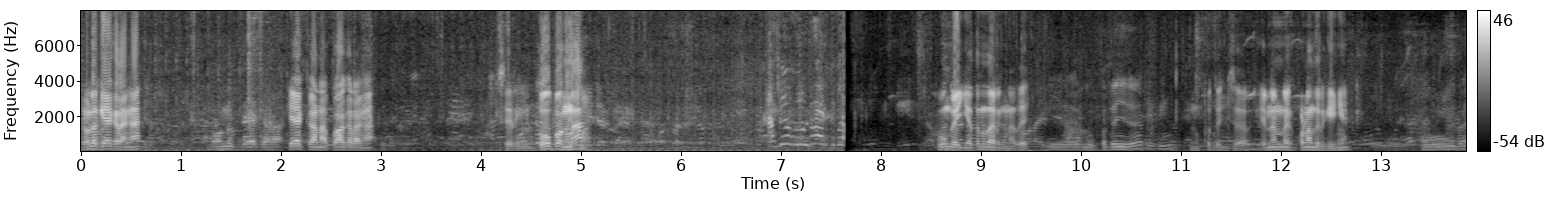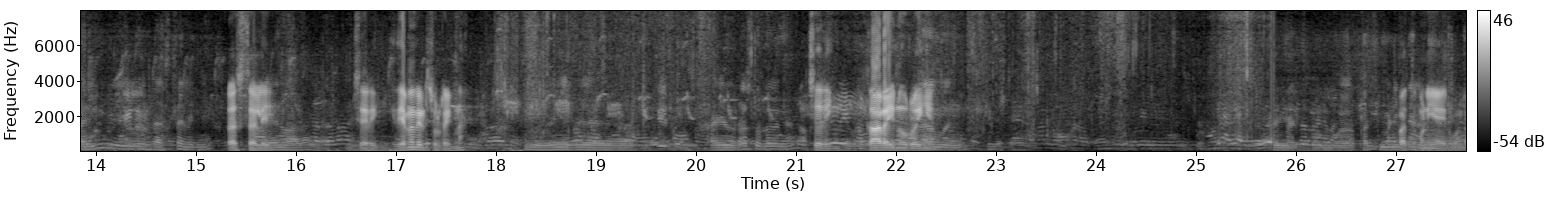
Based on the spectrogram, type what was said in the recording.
எவ்வளோ கேட்குறாங்க கேட்காண்ணா பார்க்குறாங்க சரிங்க. தோப்பங்கண்ணா? பூங்காய்க்கு எத்தனை தான் இருக்குண்ணா அது முப்பத்தஞ்சு சார் என்னென்ன கொண்டாந்துருக்கீங்க? ரஸ்தாலி. சரிங்க. இது என்ன ரேட் சொல்கிறீங்கண்ணா சரிங்க. கார் ஐநூறுரூவாய்ங்க பத்து மணி ஆயிரம்?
